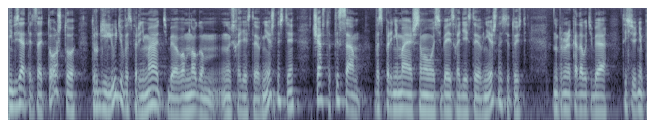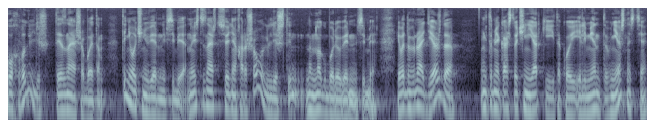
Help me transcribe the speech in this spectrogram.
Нельзя отрицать то, что другие люди воспринимают тебя во многом, ну, исходя из твоей внешности. Часто ты сам воспринимаешь самого себя, исходя из твоей внешности. То есть, например, когда у тебя ты сегодня плохо выглядишь, ты знаешь об этом, ты не очень уверенный в себе. Но если ты знаешь, что сегодня хорошо выглядишь, ты намного более уверенный в себе. И вот, например, одежда это, мне кажется, очень яркий такой элемент внешности,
